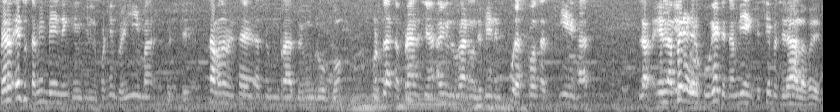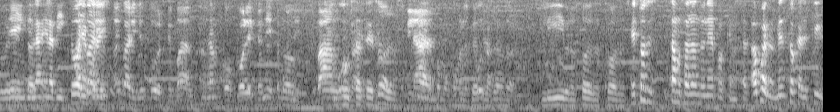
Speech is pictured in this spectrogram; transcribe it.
Pero eso también venden, en, en- por ejemplo, en Lima. Este, estaba mandando mensaje hace un rato en un grupo. Por Plaza Francia hay un lugar donde vienen puras cosas viejas. La- en la Sí, feria del juguete también, que siempre se Ah, da la feria del juguete, en, en la, en la Hay Victoria. por varios, ahí. hay varios youtubers que van con coleccionistas. también. Van, Busca buscan. tesoros, Claro, como, como los tesoros. tesoros. libros, todas esas cosas. Entonces, estamos hablando de una época que nos... Ah, bueno, me toca decir.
